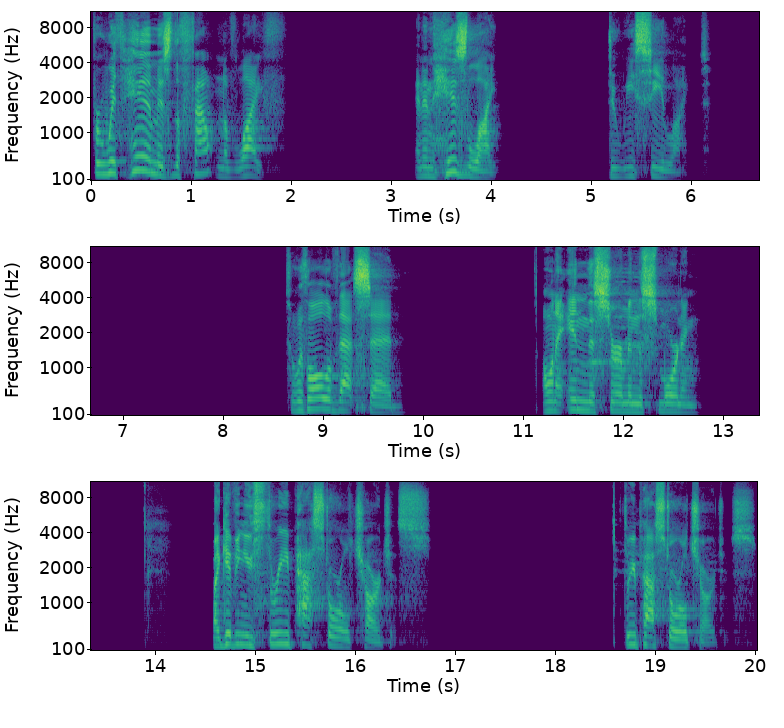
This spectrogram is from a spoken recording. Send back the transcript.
for with him is the fountain of life. And in His light do we see light. So, with all of that said, I want to end this sermon this morning by giving you three pastoral charges. Three pastoral charges.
